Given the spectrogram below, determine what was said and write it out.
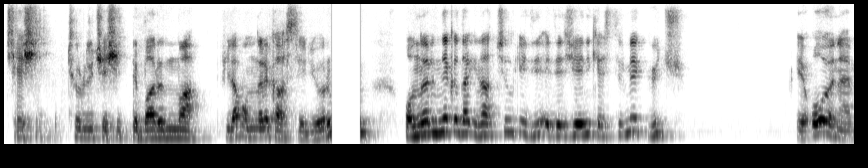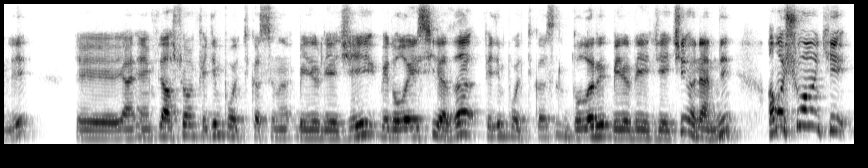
çeşit türlü çeşitli barınma filan onları kastediyorum. Onların ne kadar inatçılık ede- edeceğini kestirmek güç. E, o önemli. E, yani enflasyon Fed'in politikasını belirleyeceği ve dolayısıyla da Fed'in politikasının doları belirleyeceği için önemli. Ama şu anki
